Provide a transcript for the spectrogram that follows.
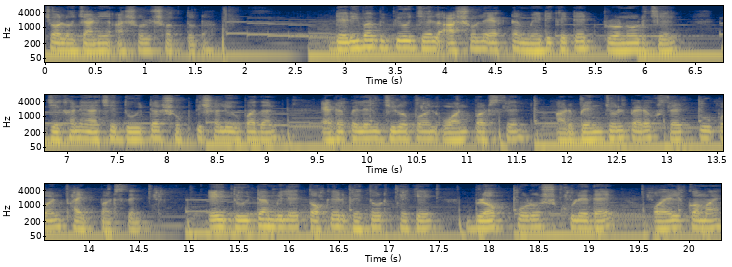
চলো জানি আসল সত্যটা। ডেরিবা বিপিও জেল আসলে একটা মেডিকেটেড ব্রণর জেল, যেখানে আছে দুইটা শক্তিশালী উপাদান, adapalene zero point one percent আর benzoyl peroxide two point five percent এই দুইটা মিলে ত্বকের ভেতর থেকে ব্লক পোরস খুলে দেয়, অয়েল কমায়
